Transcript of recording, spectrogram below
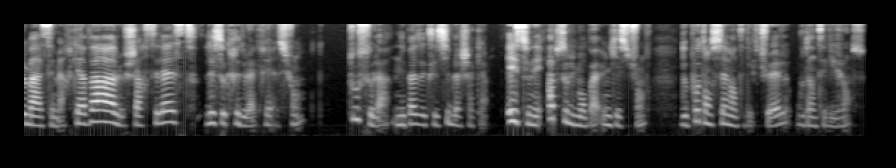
Le Maasé Merkava, le char céleste, les secrets de la création, tout cela n'est pas accessible à chacun. Et ce n'est absolument pas une question de potentiel intellectuel ou d'intelligence.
